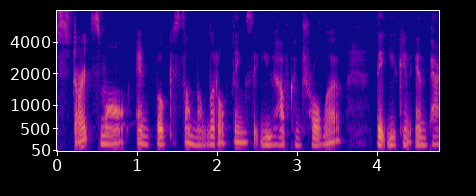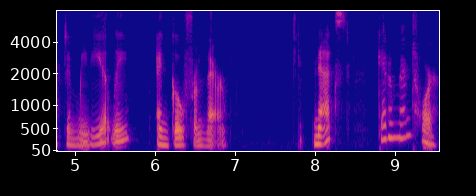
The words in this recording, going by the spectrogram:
Start small and focus on the little things that you have control of that you can impact immediately and go from there. Next, get a mentor.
